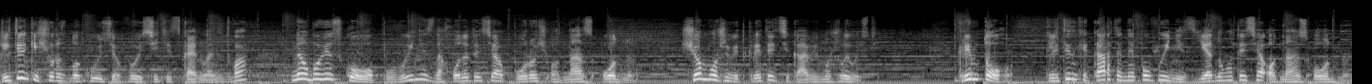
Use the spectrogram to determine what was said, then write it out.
Клітинки, що розблокуються в City Skylines 2, не обов'язково повинні знаходитися поруч одна з одною, що може відкрити цікаві можливості. Крім того, клітинки карти не повинні з'єднуватися одна з одною.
